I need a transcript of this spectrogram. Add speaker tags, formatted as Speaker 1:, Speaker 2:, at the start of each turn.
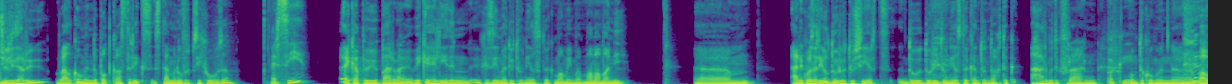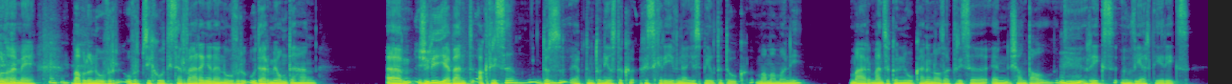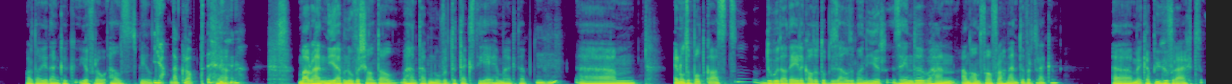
Speaker 1: Julie Daru, welkom in de podcastreeks Stemmen over Psychose.
Speaker 2: Merci.
Speaker 1: Ik heb u een paar weken geleden gezien met uw toneelstuk Mama Manie. Ehm, en ik was er heel door getoucheerd door, door uw toneelstuk. En toen dacht ik, haar moet ik vragen om te komen uh, babbelen met mij. Babbelen over, over psychotische ervaringen en over hoe daarmee om te gaan. Ehm, Julie, jij bent actrice, dus mhm. je hebt een toneelstuk geschreven en je speelt het ook, Mama Manie. Maar mensen kunnen je ook kennen als actrice in Chantal, die mhm. reeks, een VRT-reeks, waar dat je denk ik juffrouw Els speelt.
Speaker 2: Ja, dat klopt. Ja.
Speaker 1: Maar we gaan het niet hebben over Chantal, we gaan het hebben over de tekst die jij gemaakt hebt. Mhm. Ehm, in onze podcast doen we dat eigenlijk altijd op dezelfde manier. Zijnde, we gaan aan de hand van fragmenten vertrekken. Um, ik heb u gevraagd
